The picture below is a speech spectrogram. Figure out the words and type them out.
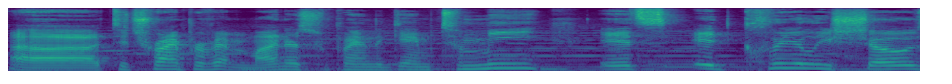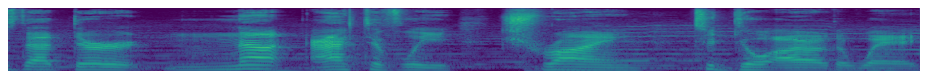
uh, to try and prevent minors from playing the game, to me, it's it clearly shows that they're not actively trying to go out of the way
